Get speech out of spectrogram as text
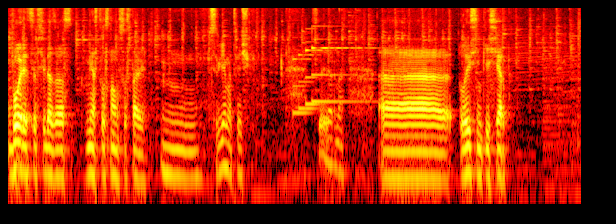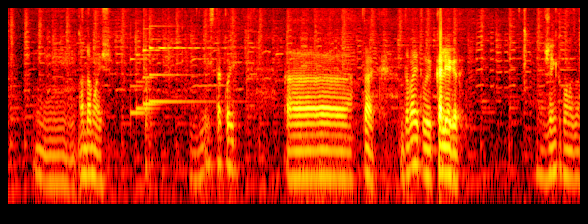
борется всегда за место в основном составе. Сергей Матвейчик. Все верно. Э, Лысенький серб. Адамович. Есть такой. Э, Так, давай твой коллега. Женька Помазан.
